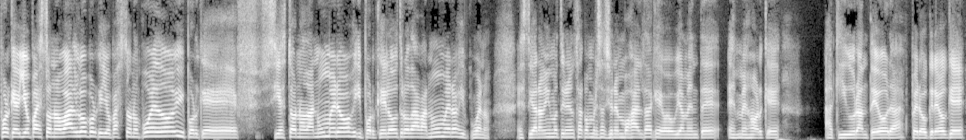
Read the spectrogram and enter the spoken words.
porque yo para esto no valgo, porque yo para esto no puedo y porque si esto no da números y porque el otro daba números y bueno, estoy ahora mismo teniendo esta conversación en voz alta que obviamente es mejor que aquí durante horas, pero creo que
